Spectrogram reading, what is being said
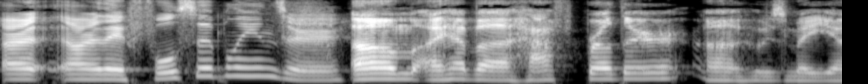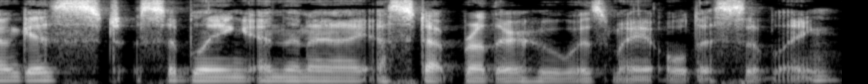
Are are they full siblings or? Um, I have a half brother uh, who's my youngest sibling, and then a, a step brother who was my oldest sibling.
